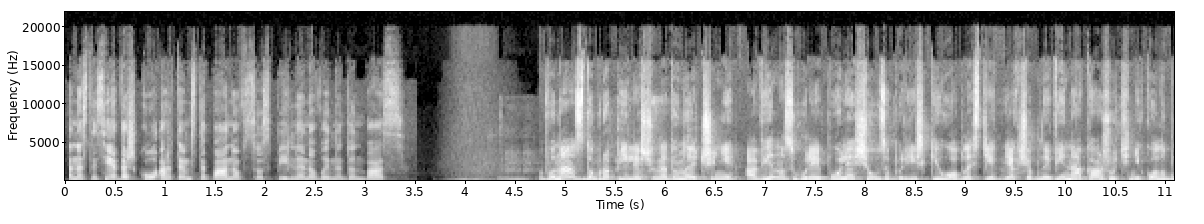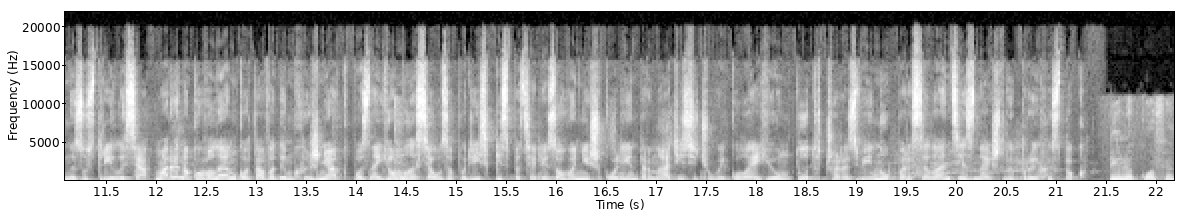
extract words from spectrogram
Анастасія Дашко, Артем Степанов, Суспільне новини Донбас. Вона з Добропілля, що на Донеччині, а він з Гуляйполя, що у Запорізькій області. Якщо б не війна, кажуть, ніколи б не зустрілися. Марина Коваленко та Вадим Хижняк познайомилися у Запорізькій спеціалізованій школі-інтернаті Січовий колегіум. Тут через війну переселенці знайшли прихисток. Пили кофе.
